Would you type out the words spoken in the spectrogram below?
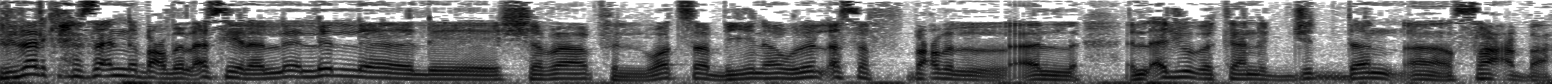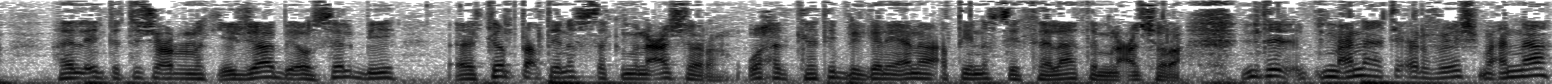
لذلك إحنا سالنا بعض الأسئلة للشباب في الواتساب هنا وللأسف بعض الأجوبة كانت جدا آه، صعبة، هل أنت تشعر انك إيجابي أو سلبي؟ آه، كم تعطي نفسك من عشرة؟ واحد كاتب لي قال لي أنا أعطي نفسي ثلاثة من عشرة، أنت معناها تعرف إيش؟ معناه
